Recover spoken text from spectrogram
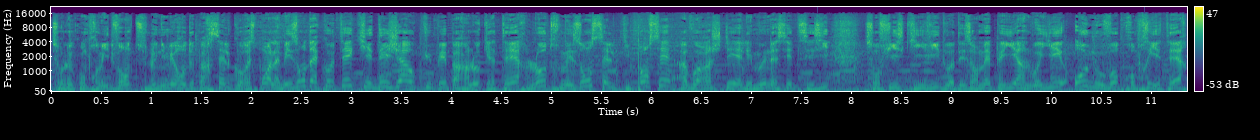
Sur le compromis de vente, le numéro de parcelle correspond à la maison d'à côté qui est déjà occupée par un locataire. L'autre maison, celle qui pensait avoir acheté, elle est menacée de saisie. Son fils qui y vit doit désormais payer un loyer au nouveau propriétaire.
